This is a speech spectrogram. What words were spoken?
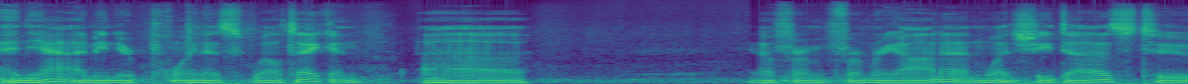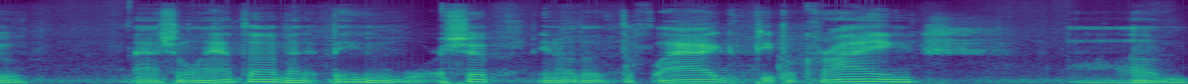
and yeah, I mean, your point is well taken. Uh, you know, from from Rihanna and what she does to national anthem and it being worship. You know, the the flag, people crying. Um,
